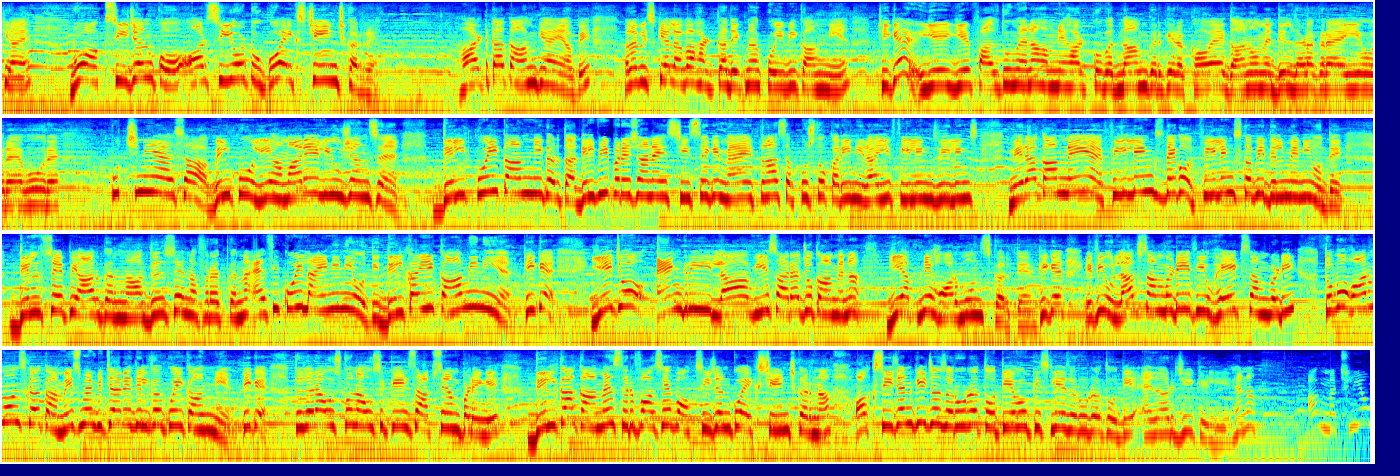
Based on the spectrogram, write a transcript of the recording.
क्या है? वो ऑक्सीजन को और CO2 को एक्सचेंज कर रहे हैं। हार्ट का काम क्या है यहाँ पे? मतलब इसके अलावा हार्ट का देखना कोई भी काम नहीं है। ठीक है? ये ये फालतू में ना हमने हार्ट को बदनाम करके रखा हुआ है। गानों में दिल धड़क रहा है, ये हो रहा है, वो हो रहा है। कुछ नहीं है ऐसा। बिल्कुल, ये हमारे इल्यूजन्स हैं। दिल कोई काम नहीं करता। दिल भी परेशान है इस चीज़ से कि मैं इतना सब कुछ तो कर ही नहीं रहा। ये फीलिंग्स वीलिंग्स मेरा काम नहीं है। फीलिंग्स देखो फीलिंग्स कभी दिल में नहीं होते। दिल से प्यार करना, दिल से नफरत करना, ऐसी कोई लाइन ही नहीं होती। दिल का ये काम ही नहीं है, ठीक है? ये जो एंग्री लव ये सारा जो काम है ना, ये अपने हॉर्मोन्स करते हैं, ठीक है? If you love somebody if you hate somebody तो वो हॉर्मोन्स का काम है। इसमें बेचारे दिल का कोई काम नहीं है, ठीक है? तो ज़रा उसको ना उसके हिसाब से हम पढ़ेंगे। दिल का काम है सिर्फ़ और सिर्फ़ ऑक्सीजन को एक्सचेंज करना। ऑक्सीजन की जो ज़रूरत होती है, वो किस लिए ज़रूरत होती है? एनर्जी के लिए, है ना? अब मछलियों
